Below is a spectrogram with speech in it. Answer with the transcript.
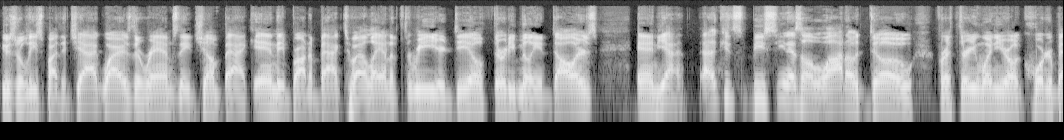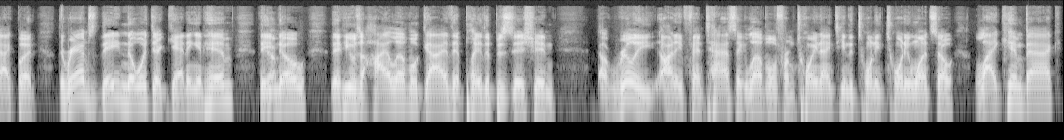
he was released by the Jaguars. The Rams, they jumped back in. They brought him back to LA on a three year deal, $30 million. And yeah, that could be seen as a lot of dough for a 31 year old quarterback. But the Rams, they know what they're getting at him. They yep. know that he was a high level guy that played the position really on a fantastic level from 2019 to 2021. So like him back.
